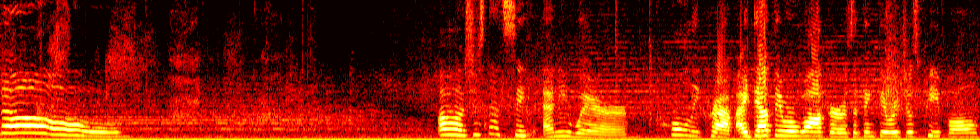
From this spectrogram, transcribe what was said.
no! Oh, it's just not safe anywhere. Holy crap. I doubt they were walkers. I think they were just people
